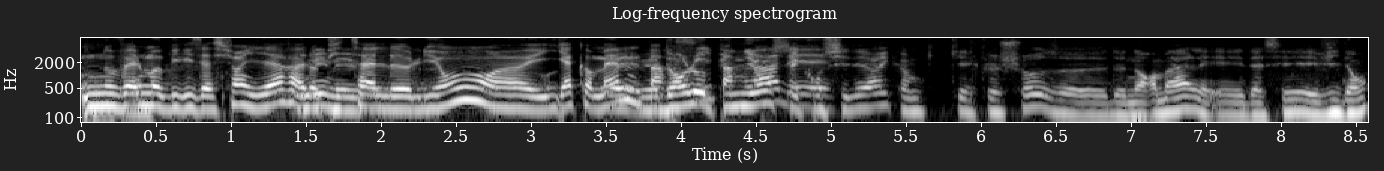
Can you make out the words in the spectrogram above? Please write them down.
nouvelle mobilisation hier à l'hôpital de Lyon. il y a quand même mais dans l'opinion, c'est considéré comme quelque chose de normal et d'assez évident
